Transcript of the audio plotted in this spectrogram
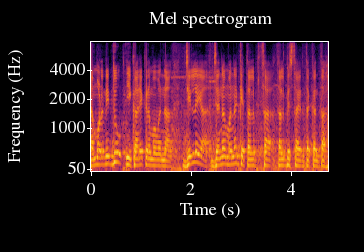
ನಮ್ಮೊಡನಿದ್ದು ಈ ಕಾರ್ಯಕ್ರಮವನ್ನು ಜಿಲ್ಲೆಯ ಜನಮನಕ್ಕೆ ತಲುಪಿಸ್ತಾ ತಲುಪಿಸ್ತಾ ಇರತಕ್ಕಂತಹ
